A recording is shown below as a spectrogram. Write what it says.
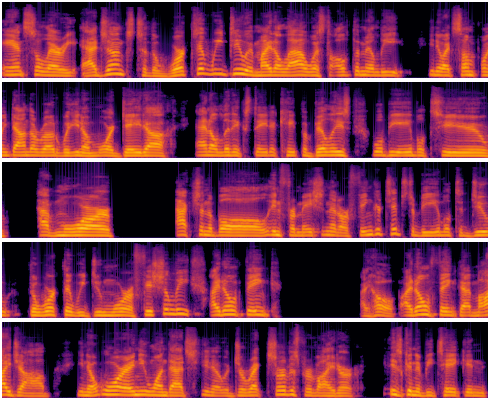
ancillary adjuncts to the work that we do. It might allow us to ultimately, you know, at some point down the road with, you know, more data, analytics, data capabilities, we'll be able to have more actionable information at our fingertips to be able to do the work that we do more efficiently. I don't think, I hope, I don't think that my job, you know, or anyone that's, you know, a direct service provider is going to be taken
